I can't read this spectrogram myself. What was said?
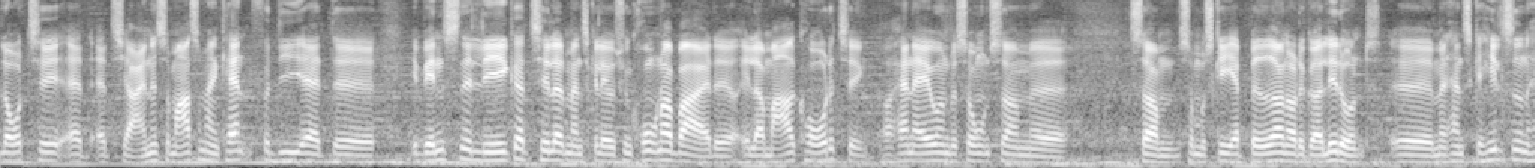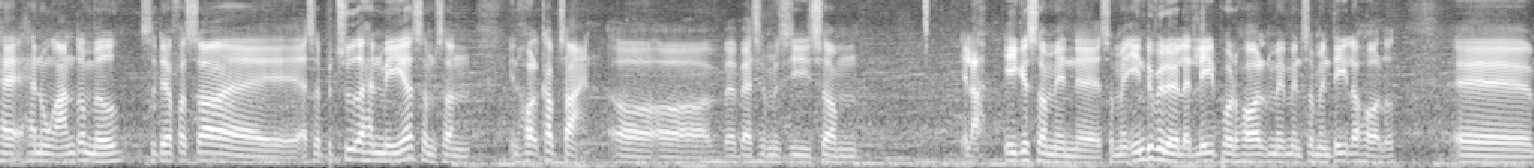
lov til at, at shine så meget, som han kan, fordi at øh, eventsene ligger til, at man skal lave synkronarbejde eller meget korte ting. Og han er jo en person, som... Øh, som, som måske er bedre, når det gør lidt ondt. Øh, men han skal hele tiden have, have nogle andre med, så derfor så øh, altså betyder han mere som sådan en holdkaptajn, og, og hvad, hvad skal man sige, som, eller ikke som en, øh, som en individuel atlet på et hold, men, men som en del af holdet. Øh,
